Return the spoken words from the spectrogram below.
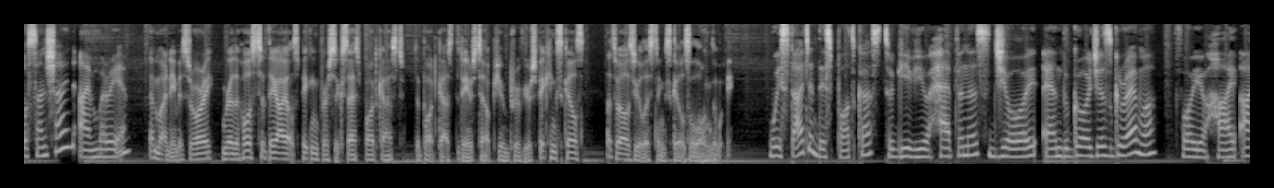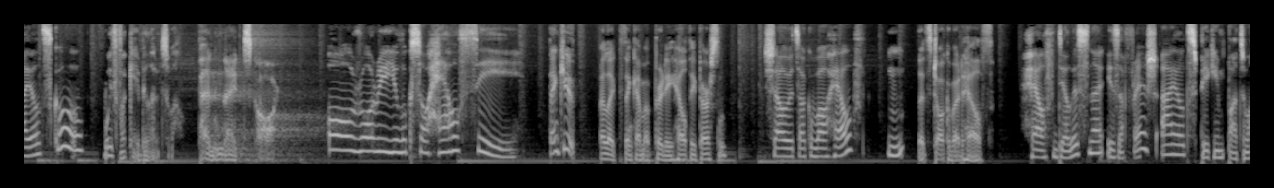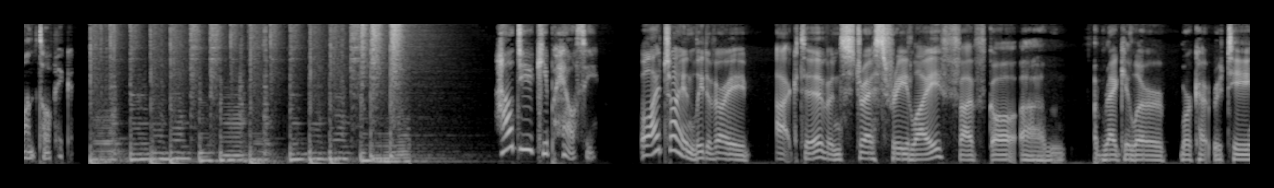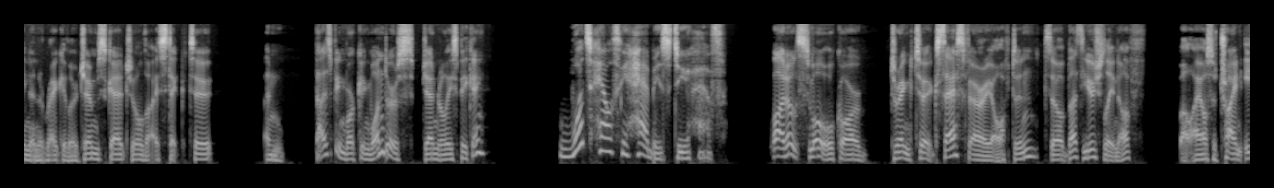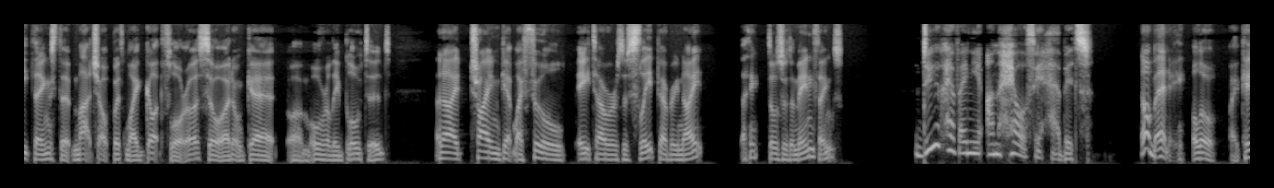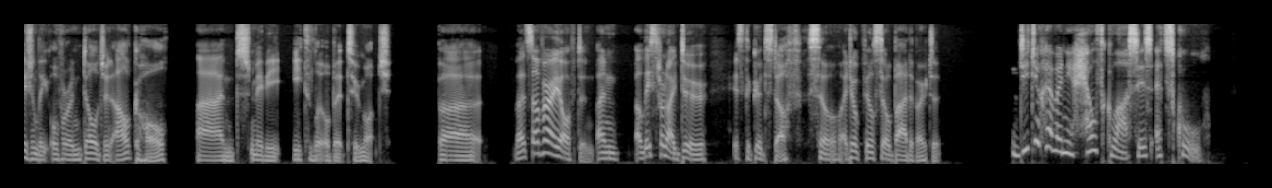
Hello, Sunshine. I'm Maria. And my name is Rory. We're the hosts of the IELTS Speaking for Success podcast, the podcast that aims to help you improve your speaking skills as well as your listening skills along the way. We started this podcast to give you happiness, joy, and gorgeous grammar for your high IELTS score with vocabulary as well. Band nine score. Oh, Rory, you look so healthy. Thank you. I like to think I'm a pretty healthy person. Shall we talk about health? Hmm? Let's talk about health. Health, dear listener, is a French IELTS speaking part one topic. How do you keep healthy? Well, I try and lead a very active and stress free life. I've got um, a regular workout routine and a regular gym schedule that I stick to. And that's been working wonders, generally speaking. What healthy habits do you have? Well, I don't smoke or drink to excess very often, so that's usually enough. Well, I also try and eat things that match up with my gut flora so I don't get um, overly bloated. And I try and get my full eight hours of sleep every night. I think those are the main things. Do you have any unhealthy habits? Not many, although I occasionally overindulge in alcohol and maybe eat a little bit too much. But that's not very often. And at least when I do, it's the good stuff. So I don't feel so bad about it. Did you have any health classes at school?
